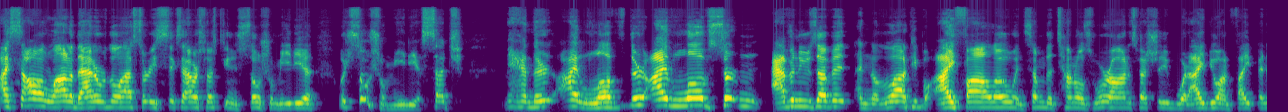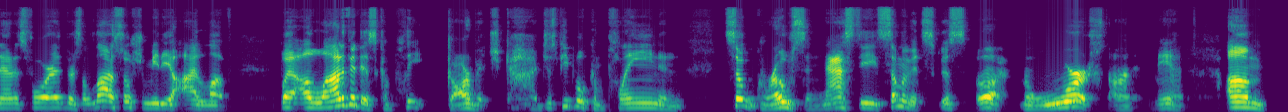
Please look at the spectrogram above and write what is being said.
I saw a lot of that over the last 36 hours, especially in social media, which social media such man, there I love there, I love certain avenues of it, and a lot of people I follow and some of the tunnels we're on, especially what I do on Fight Bananas for it. There's a lot of social media I love, but a lot of it is complete garbage. God, just people complain and so gross and nasty. Some of it's just ugh, the worst on it, man. Um,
